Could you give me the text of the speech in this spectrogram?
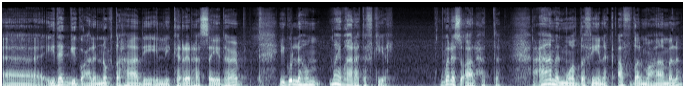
آه، يدققوا على النقطة هذه اللي يكررها السيد هيرب يقول لهم ما يبغى لها تفكير ولا سؤال حتى. عامل موظفينك أفضل معاملة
